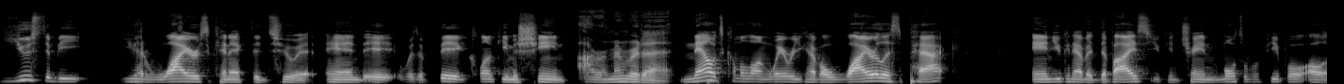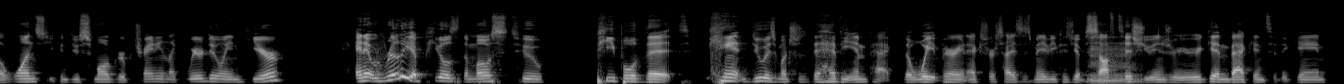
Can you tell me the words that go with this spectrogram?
used to be you had wires connected to it and it was a big clunky machine. I remember that. Now it's come a long way where you can have a wireless pack and you can have a device, you can train multiple people all at once, you can do small group training like we're doing here. And it really appeals the most to people that can't do as much as the heavy impact, the weight bearing exercises, maybe because you have soft Mm. tissue injury or you're getting back into the game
